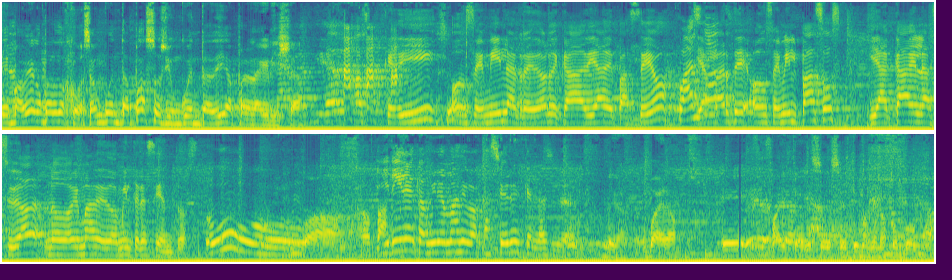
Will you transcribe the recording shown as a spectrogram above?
Es más, voy a comprar dos cosas, un cuenta pasos y un cuenta días para la grilla. pasos que di, 11.000 alrededor de cada día de paseo. ¿Cuánto? Y aparte 11.000 pasos y acá en la ciudad no doy más de 2.300. Uh. Upa. Irina camina más de vacaciones que en la ciudad. Mira, bueno, eh, Fighter, ese es el tema que nos convoca.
